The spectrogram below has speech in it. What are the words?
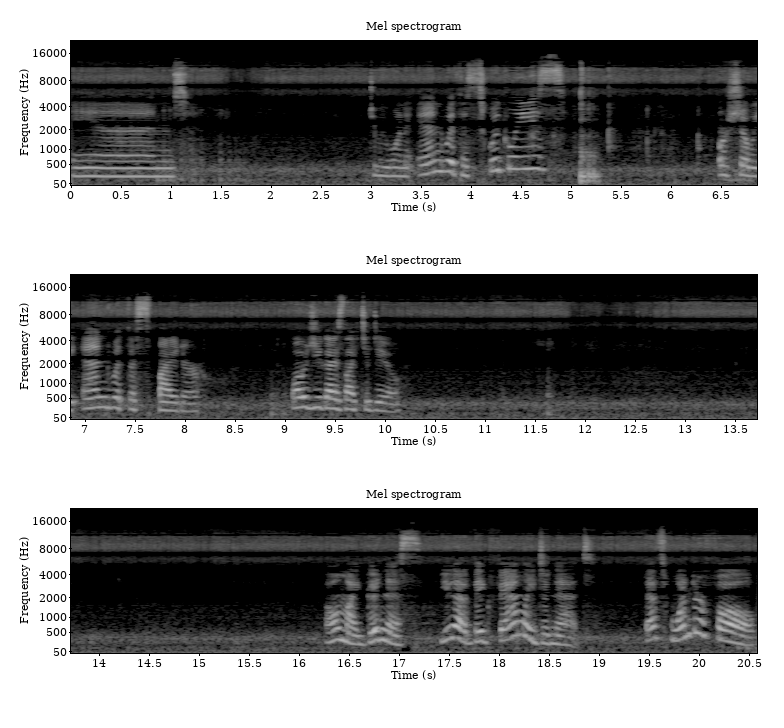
and Do we want to end with the squigglies or shall we end with the spider? What would you guys like to do? Oh my goodness, you got a big family, Jeanette. That's wonderful.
